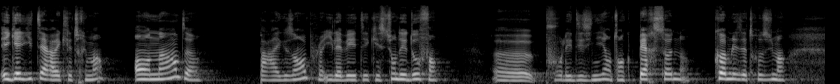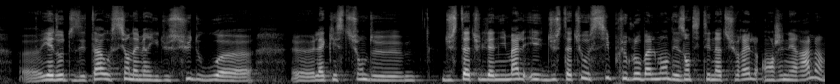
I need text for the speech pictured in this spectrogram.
égalitaire avec l'être humain. En Inde, par exemple, il avait été question des dauphins pour les désigner en tant que personnes comme les êtres humains. Euh, il y a d'autres États aussi en Amérique du Sud où euh, euh, la question du statut de l'animal et du statut aussi plus globalement des entités naturelles en général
